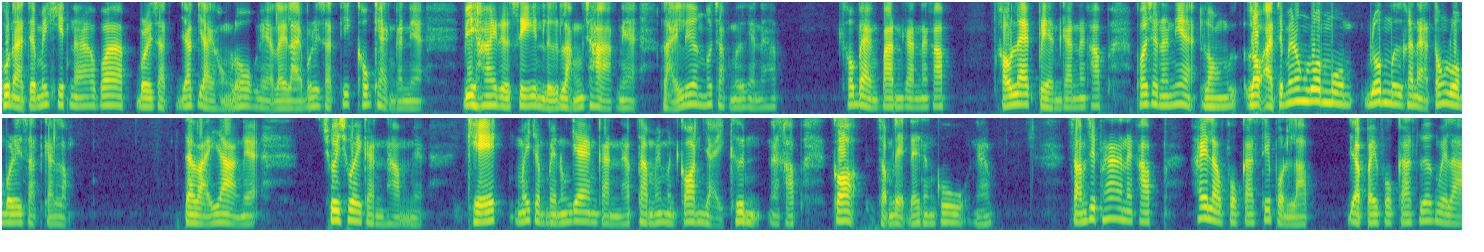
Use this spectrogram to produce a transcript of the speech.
คุณอาจจะไม่คิดนะครับว่าบริษัทยักษ์ใหญ่ของโลกเนี่ยหลาย ๆ บริษัทที่เขาแข่งกันเนี่ย behind the scene หรือหลังฉากเนี่ยหลายเรื่องเขาจับมือกันนะครับเขาแบ่งปันกันนะครับเขาแลกเปลี่ยนกันนะครับ เพราะฉะนั้นเนี่ยลองเราอาจจะไม่ต้องร่วมมือร่วมมือขนาดต้องรวมบริษัทกันหรอก แต่หลายอย่างเนี่ยช่วยช่วยกันทำเนี่ย เค้กไม่จำเป็นต้องแย่งกันนะครับทำให้มันก้อนใหญ่ขึ้นนะครับ ก็สำเร็จได้ทั้งคู่นะครับ 35 นะครับ ให้เราโฟกัสที่ผลลัพธ์ อย่าไปโฟกัสเรื่องเวลา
